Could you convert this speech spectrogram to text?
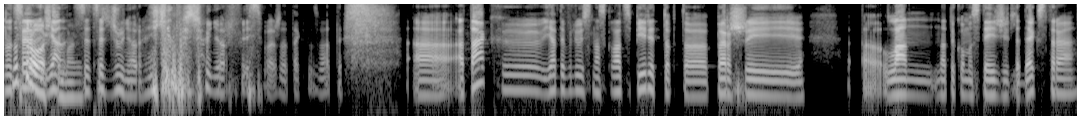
Ну, Ну, це, трошки, я, може. це, це джуніор, Кіндер джуніор, можна так назвати. А, а так, е, я дивлюсь на склад Spirit, тобто перший лан на такому стейджі для Декстера,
